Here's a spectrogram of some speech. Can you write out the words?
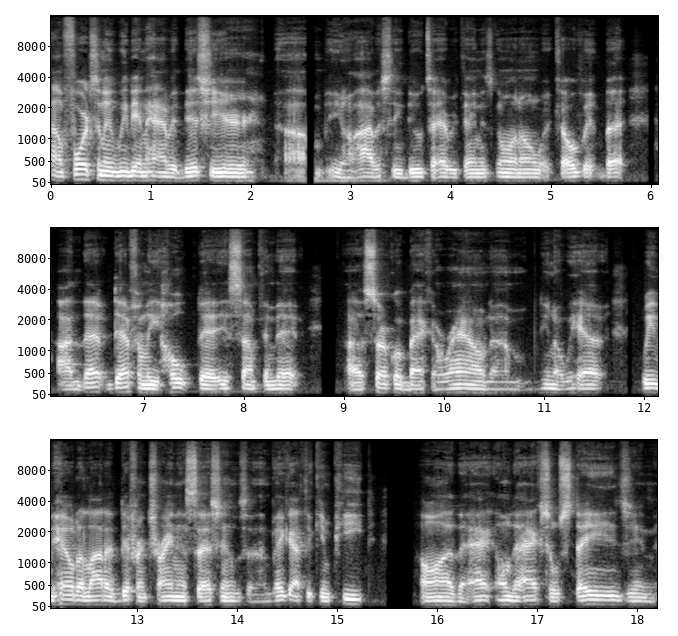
unfortunately, we didn't have it this year um, you know, obviously due to everything that's going on with COVID. But I definitely hope that it's something that uh, circle back around. Um, you know, we have we've held a lot of different training sessions. Uh, they got to compete on the on the actual stage and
